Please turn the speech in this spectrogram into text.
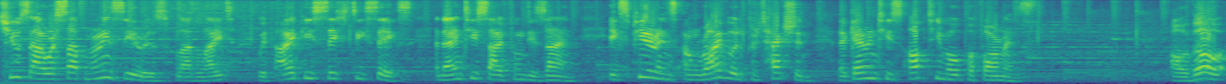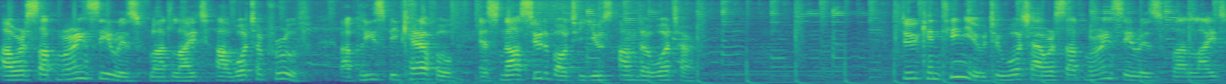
Choose our Submarine Series floodlight with IP66 and anti-siphon design. Experience unrivaled protection that guarantees optimal performance. Although our Submarine Series floodlights are waterproof, but please be careful, it's not suitable to use underwater. Do continue to watch our Submarine Series floodlight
